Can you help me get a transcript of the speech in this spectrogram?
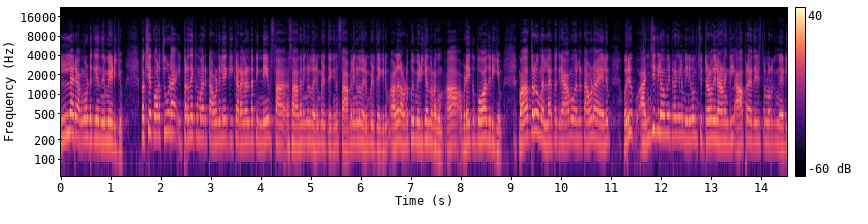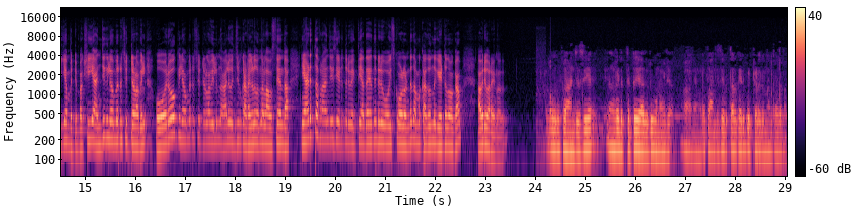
എല്ലാവരും അങ്ങോട്ടേക്ക് നിന്ന് മേടിക്കും. പക്ഷേ കുറച്ചുകൂടെ ഇപ്പുറത്തേക്ക് മാറി ടൗണിലേക്ക് ഈ കടകളുടെ പിന്നെയും സാധനങ്ങൾ വരുമ്പോഴത്തേക്കിനും സ്ഥാപനങ്ങൾ വരുമ്പോഴത്തേക്കിനും ആളുകൾ അവിടെ പോയി മേടിക്കാൻ തുടങ്ങും. ആ അവിടേക്ക് പോകാതിരിക്കും മാത്രവുമല്ല ഇപ്പോൾ ഗ്രാമം അല്ല ടൗൺ ആയാലും ഒരു അഞ്ച് കിലോമീറ്ററെങ്കിലും മിനിമം ചുറ്റളവിലാണെങ്കിൽ ആ പ്രദേശത്തുള്ളവർക്ക് മേടിക്കാൻ പറ്റും. പക്ഷേ ഈ അഞ്ച് കിലോമീറ്റർ ചുറ്റളവിൽ ഓരോ കിലോമീറ്റർ ചുറ്റളവിലും നാലും അഞ്ചും കടകൾ വന്നുള്ള അവസ്ഥ എന്താ? ഇനി അടുത്ത ഫ്രാഞ്ചൈസി എടുത്തൊരു വ്യക്തി അദ്ദേഹത്തിന്റെ ഒരു വോയിസ് കോൾ ഉണ്ട്. നമുക്ക് അതൊന്ന് കേട്ട് നോക്കാം. അവർ പറയുന്നത്. ഒരു ഫ്രാഞ്ചൈസി ഞങ്ങൾ എടുത്തിട്ട് യാതൊരു ഗുണമില്ല ഞങ്ങൾ ഫ്രാഞ്ചൈസി എടുത്ത ആൾക്കാർ പെട്ടെടുക്കുന്ന ആൾക്കാരാണ്.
